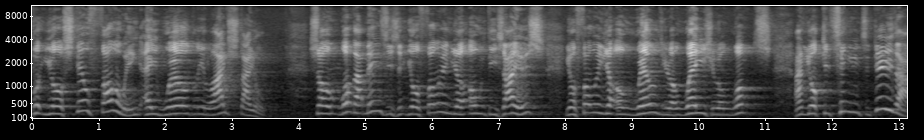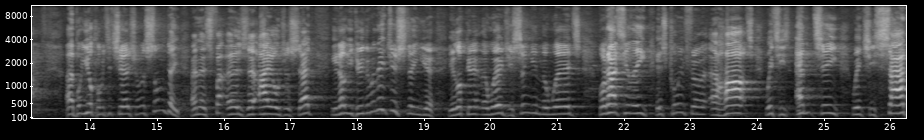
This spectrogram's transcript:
but you're still following a worldly lifestyle. So, what that means is that you're following your own desires you're following your own will, your own ways, your own wants, and you're continuing to do that. Uh, but you're coming to church on a Sunday. And as, fa- as uh, just said, you know, you're doing the religious thing. You're, you're looking at the words, you're singing the words, but actually it's coming from a heart which is empty, which is sad,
